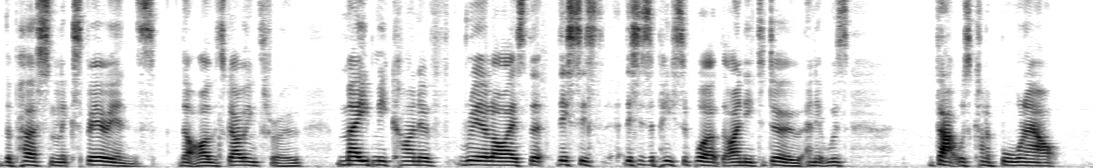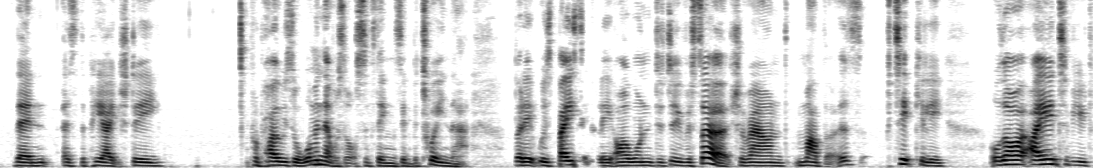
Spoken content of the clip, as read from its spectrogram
the personal experience that I was going through made me kind of realize that this is this is a piece of work that I need to do and it was that was kind of borne out then as the PhD proposal. I mean there was lots of things in between that but it was basically I wanted to do research around mothers particularly although I interviewed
